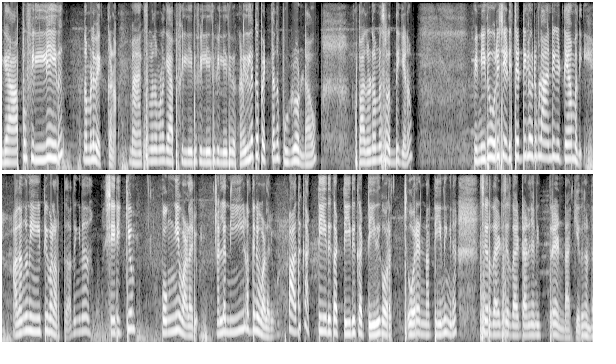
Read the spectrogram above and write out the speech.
ഗ്യാപ്പ് ഫില്ല് ചെയ്ത് നമ്മൾ വെക്കണം. മാക്സിമം നമ്മൾ ഗ്യാപ്പ് ഫില്ല് ചെയ്ത് ഫില്ല് ചെയ്ത് ഫില്ല് ചെയ്ത് വെക്കണം. ഇതിലൊക്കെ പെട്ടെന്ന് പുഴു ഉണ്ടാവും. അപ്പോൾ അതുകൊണ്ട് നമ്മൾ ശ്രദ്ധിക്കണം. പിന്നെ ഇത് ഒരു ചെടിച്ചട്ടിയിൽ ഒരു പ്ലാന്റ് കിട്ടിയാൽ മതി. അതങ്ങ് നീട്ടി വളർത്തുക. അതിങ്ങനെ ശരിക്കും പൊങ്ങി വളരും. നല്ല നീളത്തിന് വളരും. അപ്പോൾ അത് കട്ട് ചെയ്ത് കട്ട് ചെയ്ത് കട്ട് ചെയ്ത് കുറച്ച് ഒരെണ്ണത്തിൽ നിന്ന് ഇങ്ങനെ ചെറുതായിട്ട് ചെറുതായിട്ടാണ് ഞാൻ ഇത്ര ഉണ്ടാക്കിയത്. കണ്ട?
